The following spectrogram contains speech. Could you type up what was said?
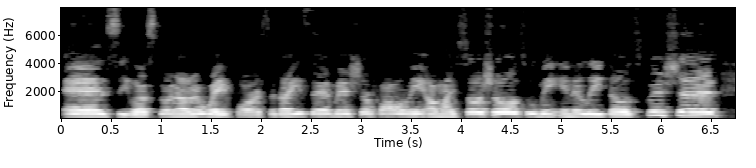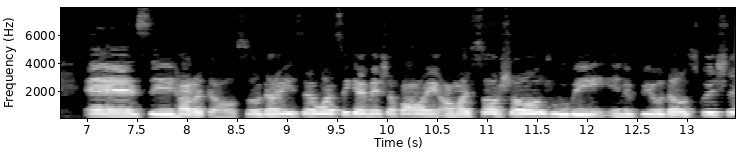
and see what's going on and wait for. So that you said, make sure follow me on my socials We'll be in the link down the description and see how to go. So that you said, once again, make sure follow me on my socials We'll be in the video down the description.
